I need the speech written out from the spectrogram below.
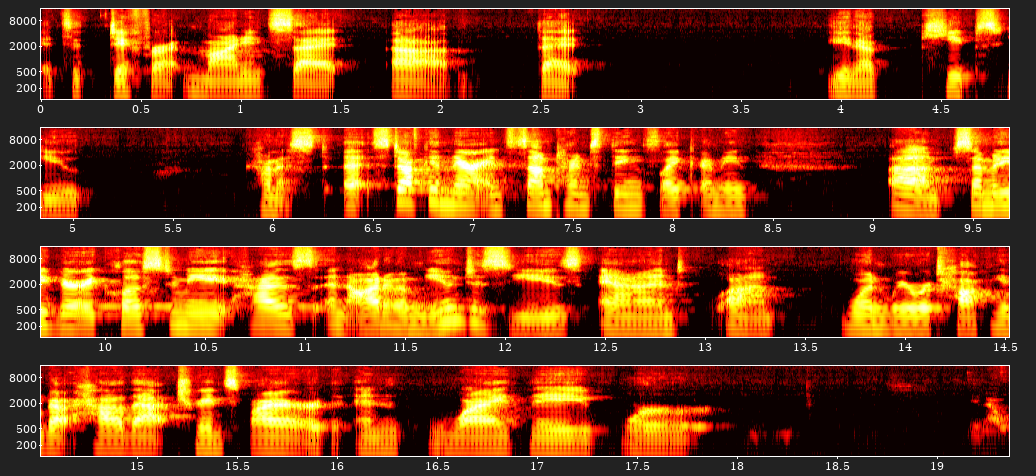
it's a different mindset um, that you know keeps you kind of st- uh, stuck in there. And sometimes things like I mean, um, somebody very close to me has an autoimmune disease, and um, when we were talking about how that transpired and why they were, you know,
